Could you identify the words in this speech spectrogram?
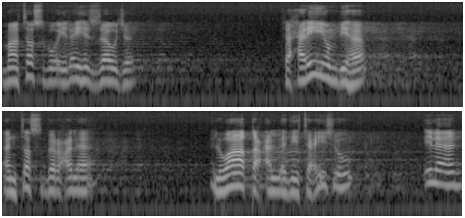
ما تصبو إليه الزوجه فحري بها أن تصبر على الواقع الذي تعيشه إلى أن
